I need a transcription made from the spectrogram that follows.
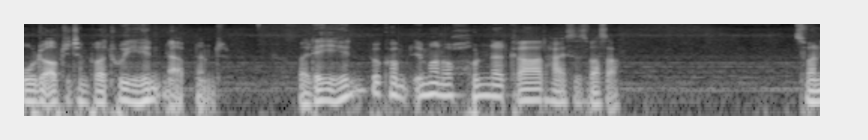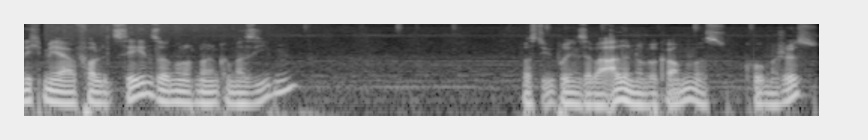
oder ob die Temperatur hier hinten abnimmt. Weil der hier hinten bekommt immer noch 100 Grad heißes Wasser. Zwar nicht mehr volle 10, sondern nur noch 9,7. Was die übrigens aber alle nur bekommen, was komisch ist.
